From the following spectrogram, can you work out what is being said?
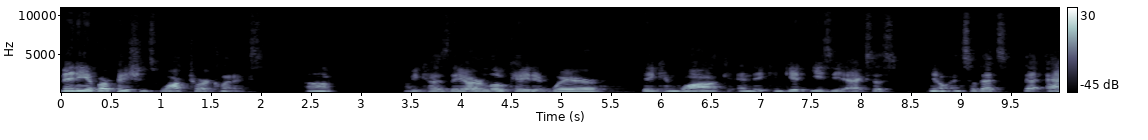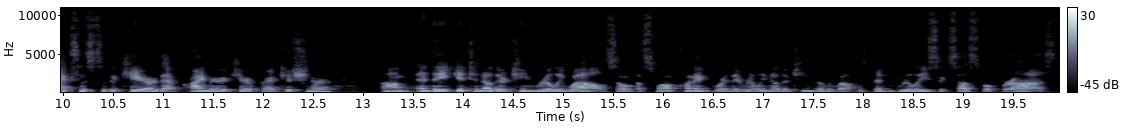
many of our patients walk to our clinics um, because they are located where they can walk and they can get easy access you know, and so that's that access to the care, that primary care practitioner, um, and they get to know their team really well. So a small clinic where they really know their team really well has been really successful for us.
